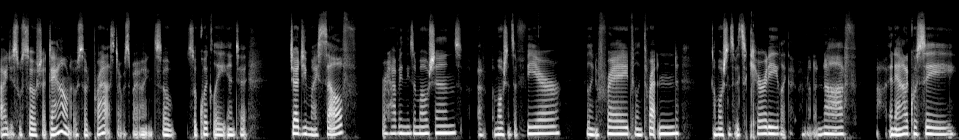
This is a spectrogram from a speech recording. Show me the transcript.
I just was so shut down. I was so depressed. I was spiraling so so quickly into judging myself for having these emotions, of emotions of fear, feeling afraid, feeling threatened, emotions of insecurity, like I'm not enough, uh, inadequacy.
